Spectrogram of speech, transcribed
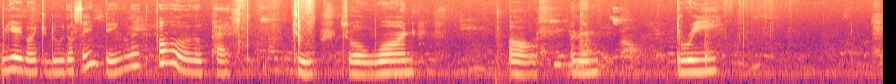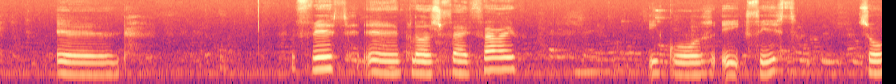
we are going to do the same thing like all the past two. So one uh, and then three and fifth and plus five five equals eight fifths. So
